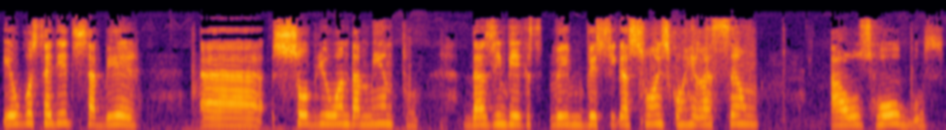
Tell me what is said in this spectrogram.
Eu gostaria de saber uh, sobre o andamento das investigações com relação aos roubos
